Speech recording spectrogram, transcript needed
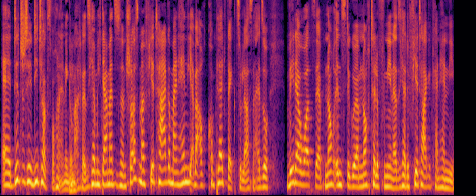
äh, Digital Detox Wochenende gemacht. Also ich habe mich damals so entschlossen, mal vier Tage mein Handy aber auch komplett wegzulassen. Also weder WhatsApp noch Instagram noch telefonieren. Also ich hatte vier Tage kein Handy.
